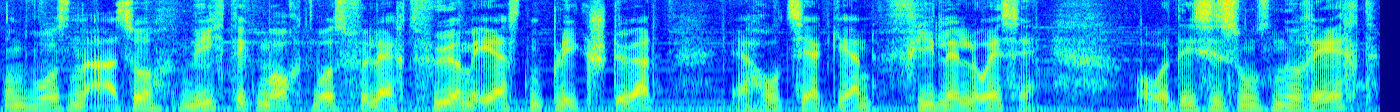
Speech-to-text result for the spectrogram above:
und was ihn auch so wichtig macht, was vielleicht viel am ersten Blick stört, er hat sehr gern viele Läuse. Aber das ist uns nur recht,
